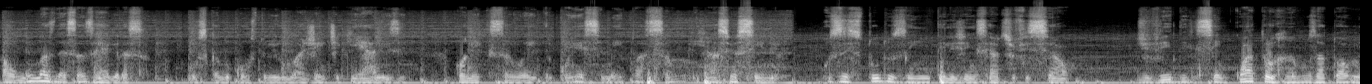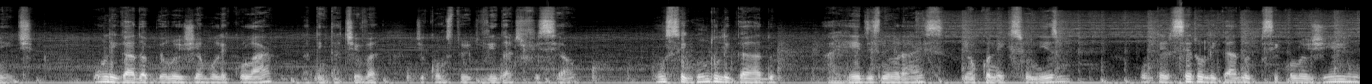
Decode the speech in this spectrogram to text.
algumas dessas regras, buscando construir um agente que realize conexão entre conhecimento, ação e raciocínio. Os estudos em inteligência artificial dividem-se em quatro ramos atualmente um ligado à biologia molecular, na tentativa de construir vida artificial, um segundo ligado a redes neurais e ao conexionismo, um terceiro ligado à psicologia e um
